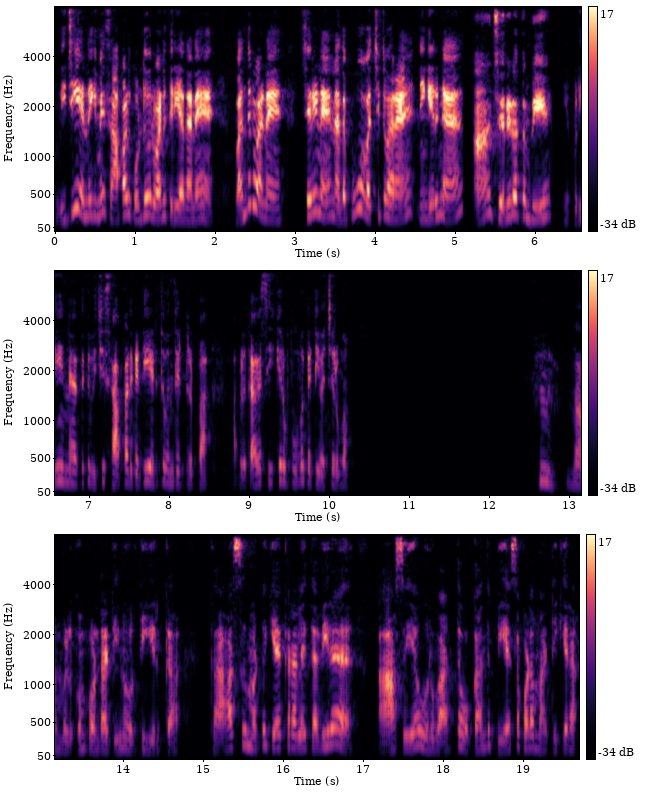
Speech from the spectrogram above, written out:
விஜய் என்னைக்குமே சாப்பாடு கொண்டு வருவான்னு தெரியாதானே? வந்துடுவானே சரிண்ணே நான் அந்த பூவை வச்சுட்டு வரேன். நீங்க இருங்க. ஆ சரிடா தம்பி. எப்படியும் நேரத்துக்கு விஜய் சாப்பாடு கட்டி எடுத்து வந்துட்டு இருப்பா? அவளுக்காக சீக்கிரம் பூவை கட்டி வச்சிருவோம். ம், நம்மளுக்கும் பொண்டாட்டின்னு ஒருத்தி இருக்கா. காசு மட்டும் கேட்கறாளே தவிர ஆசையா ஒரு வார்த்தை உட்காந்து பேசக்கூட மாட்டிக்கிறா.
